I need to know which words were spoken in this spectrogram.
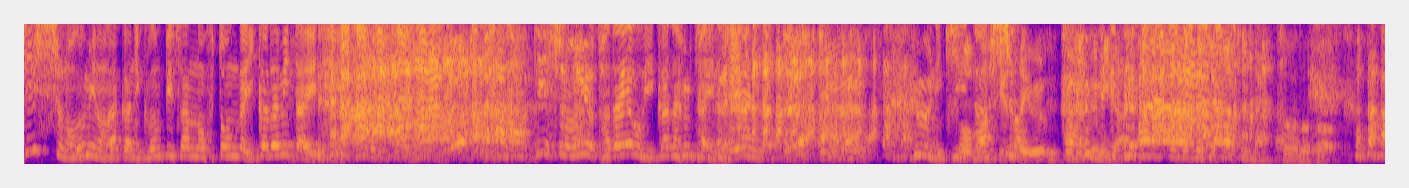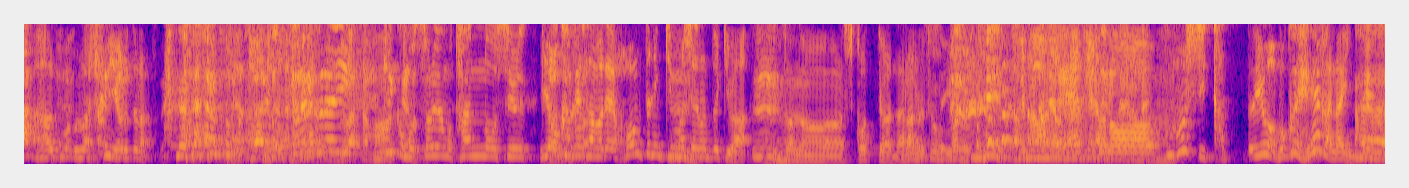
ティッシュの海の中にくんぴさんの布団がイカダみたいにあるみたいなそのティッシュの海を漂うイカダみたいな部屋になってるっていう風に聞そう真っいたんですけど。白い海海が。そうそうそう。あ噂によるとなんですね。それぐらい結構もうそれはもう堪能してる。いやおかげさままで本当に気持ちの時は、そのしこってはならぬっていう。そのもしか要は僕部屋がないんで、はいはい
